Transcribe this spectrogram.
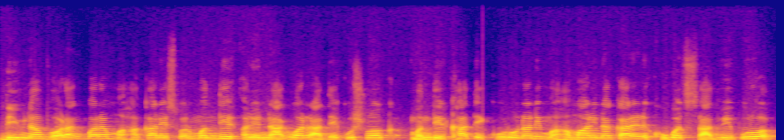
દીવના વળાંકબારા મહાકાળેશ્વર મંદિર અને નાગવા રાધેકૃષ્ણ મંદિર ખાતે કોરોનાની મહામારીના કારણે ખૂબ જ સાદગીપૂર્વક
